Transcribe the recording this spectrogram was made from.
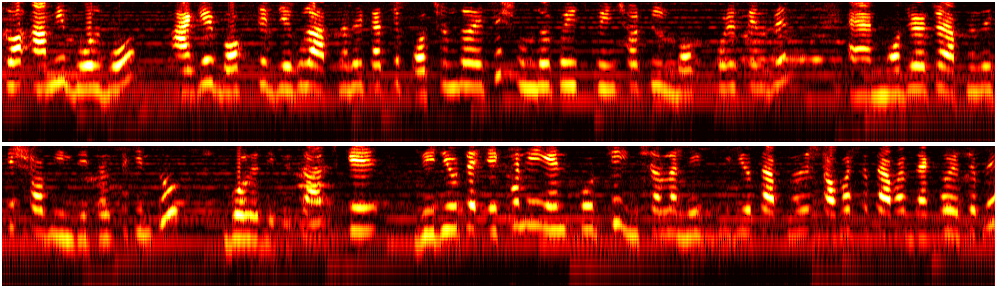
সো আমি বলব, আগের বক্সের যেগুলো আপনাদের কাছে পছন্দ হয়েছে, সুন্দর করে স্ক্রিনশট ইনবক্স করে ফেলবেন। অ্যান্ড মডারেটর আপনাদেরকে সব ইন ডিটেলসে কিন্তু বলে দিবে। সো আজকে ভিডিওটা এখানেই এন্ড করছি। ইনশাল্লাহ নেক্সট ভিডিওতে আপনাদের সবার সাথে আবার দেখা হয়ে যাবে।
